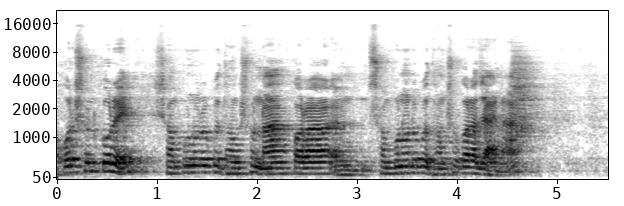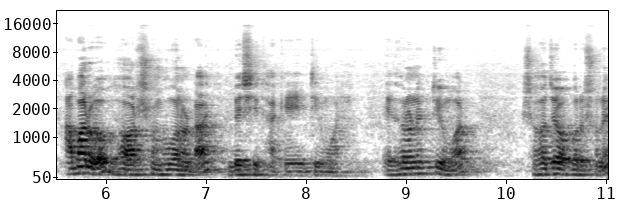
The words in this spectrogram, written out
অপারেশন করে সম্পূর্ণরূপে ধ্বংস না করা, সম্পূর্ণরূপে ধ্বংস করা যায় না, আবারও হওয়ার সম্ভাবনাটা বেশি থাকে এই টিউমার। এই ধরনের টিউমার সহজে অপারেশনে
